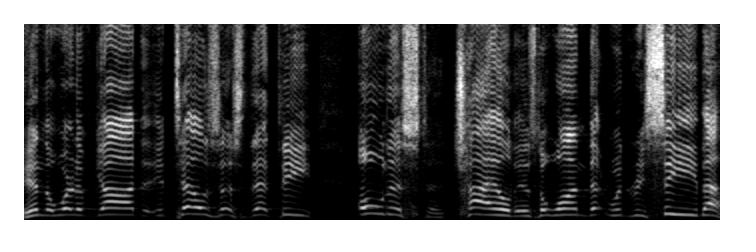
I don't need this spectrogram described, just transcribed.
In the Word of God, it tells us that the oldest child is the one that would receive uh,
